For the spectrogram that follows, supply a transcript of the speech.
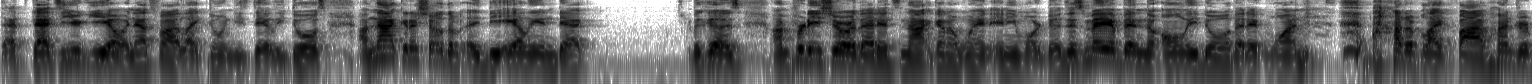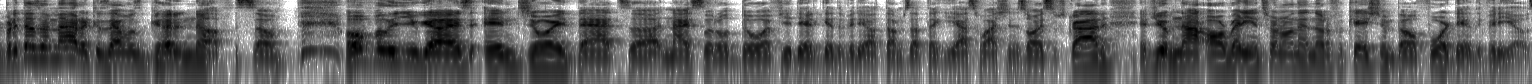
that that's Yu-Gi-Oh! and that's why I like doing these daily duels. I'm not gonna show the the alien deck because I'm pretty sure that it's not going to win any more duels. This may have been the only duel that it won out of like 500, but it doesn't matter because that was good enough. So hopefully you guys enjoyed that uh, nice little duel. If you did, give the video a thumbs up. Thank you guys for watching. As always, subscribe if you have not already and turn on that notification bell for daily videos.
